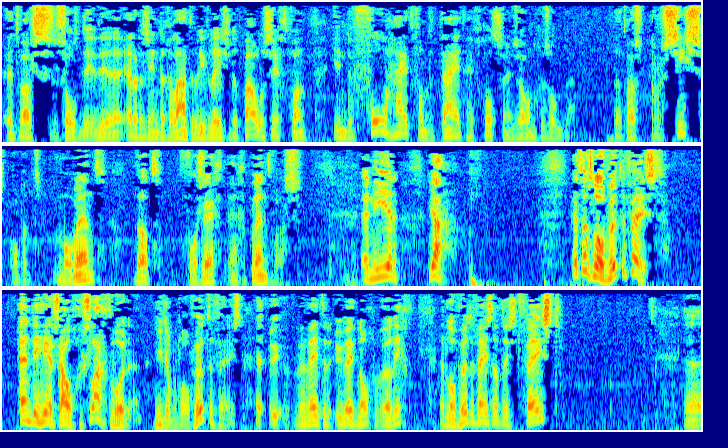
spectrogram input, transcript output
Het was, zoals de, de, ergens in de gelaten brief lees je dat Paulus zegt van, in de volheid van de tijd heeft God zijn zoon gezonden. Dat was precies op het moment dat voorzegd en gepland was. En hier, ja, het was Loofhuttenfeest. En de Heer zou geslacht worden, niet op het Loofhuttenfeest. U, we weten, u weet nog wellicht, het Loofhuttenfeest dat is het feest uh,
